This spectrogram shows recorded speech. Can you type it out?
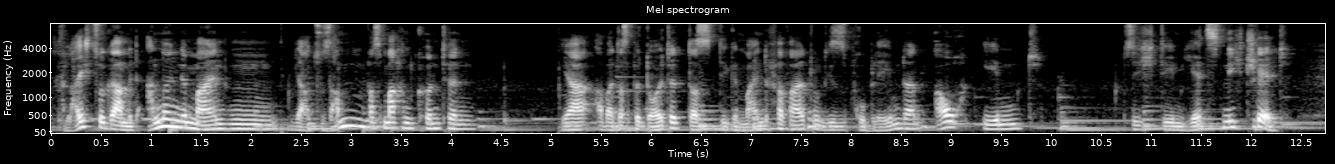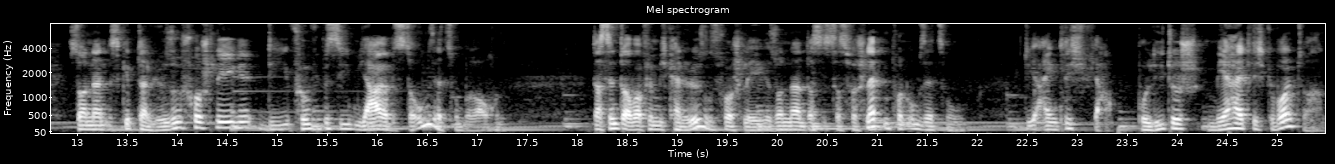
vielleicht sogar mit anderen Gemeinden ja, zusammen was machen könnten. Ja, aber das bedeutet, dass die Gemeindeverwaltung dieses Problem dann auch eben sich dem jetzt nicht stellt sondern es gibt dann Lösungsvorschläge, die fünf bis sieben Jahre bis zur Umsetzung brauchen. Das sind aber für mich keine Lösungsvorschläge, sondern das ist das Verschleppen von Umsetzungen, die eigentlich ja, politisch mehrheitlich gewollt waren.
